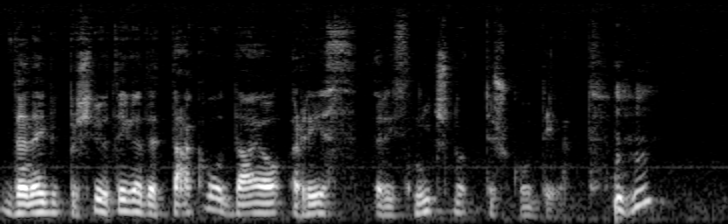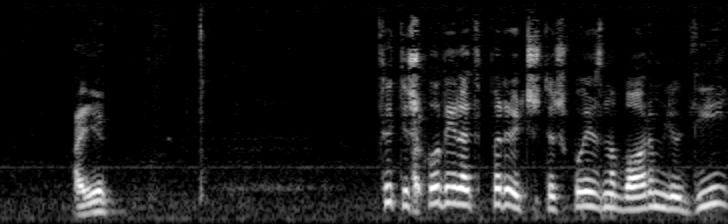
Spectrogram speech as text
da ne bi prišli do tega, da tako oddajo res, resnično težko delati. Uh -huh. A je To je težko delati prvič, težko je z naborom ljudi,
